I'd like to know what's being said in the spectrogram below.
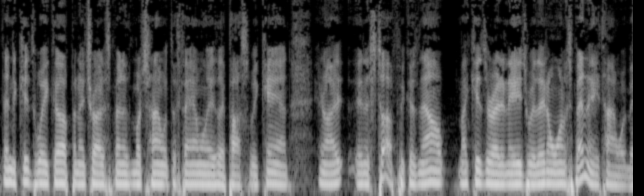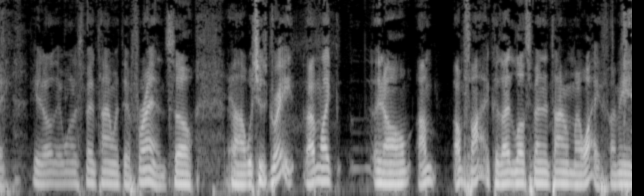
Then the kids wake up, and I try to spend as much time with the family as I possibly can. You know, I, and it's tough because now my kids are at an age where they don't want to spend any time with me. You know, they want to spend time with their friends. So, uh, which is great. I'm like, you know, I'm I'm fine because I love spending time with my wife. I mean,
